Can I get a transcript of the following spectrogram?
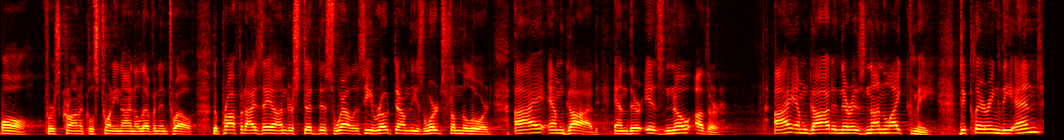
all. First Chronicles 29, 11, and 12. The prophet Isaiah understood this well as he wrote down these words from the Lord I am God, and there is no other. I am God, and there is none like me, declaring the end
